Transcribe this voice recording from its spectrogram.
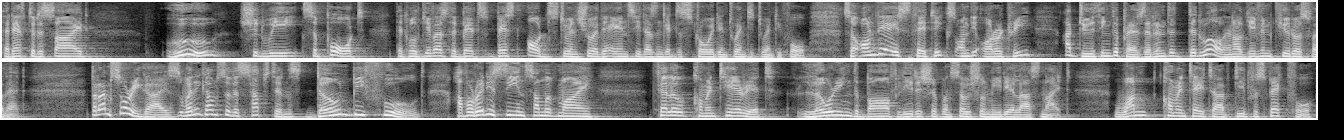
that have to decide who should we support that will give us the best, best odds to ensure the ANC doesn't get destroyed in 2024. So, on the aesthetics, on the oratory, I do think the president did, well, and I'll give him kudos for that. But I'm sorry, guys, when it comes to the substance, don't be fooled. I've already seen some of my fellow commentariat lowering the bar of leadership on social media last night. One commentator I have deep respect for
